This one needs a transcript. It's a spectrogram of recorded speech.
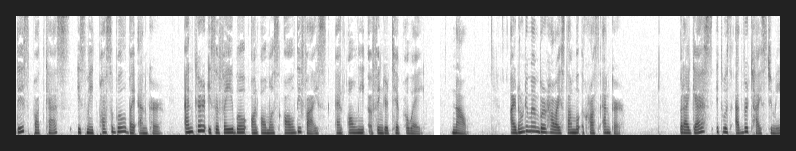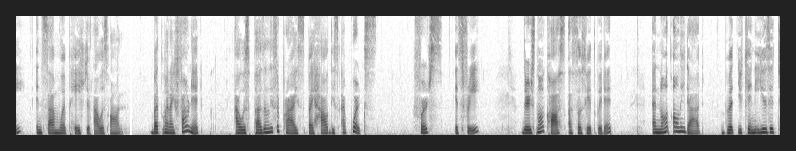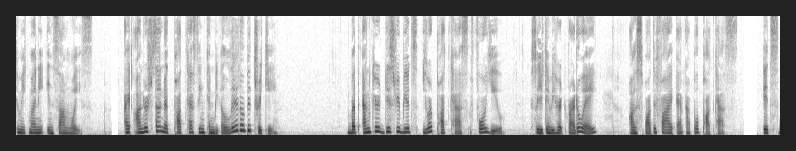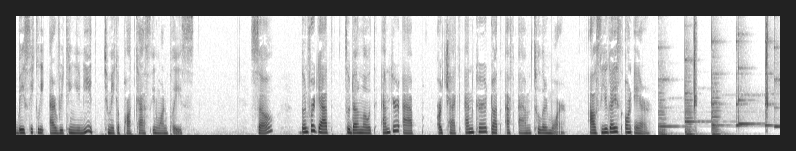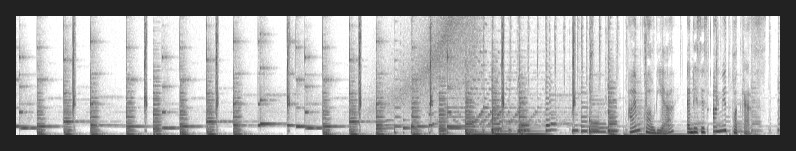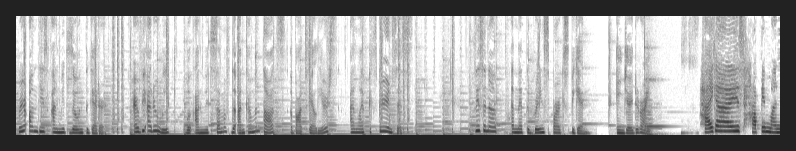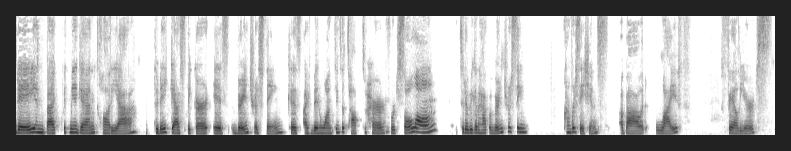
This podcast is made possible by Anchor. Anchor is available on almost all devices and only a fingertip away. Now, I don't remember how I stumbled across Anchor, but I guess it was advertised to me in some web page that I was on. But when I found it, I was pleasantly surprised by how this app works. First, it's free. There's no cost associated with it. And not only that, but you can use it to make money in some ways. I understand that podcasting can be a little bit tricky. But Anchor distributes your podcast for you so you can be heard right away on Spotify and Apple Podcasts. It's basically everything you need to make a podcast in one place. So, don't forget to download Anchor app or check anchor.fm to learn more. I'll see you guys on air. Claudia, and this is Unmute Podcast. We're on this unmute zone together. Every other week, we'll unmute some of the uncommon thoughts about failures and life experiences. Listen up and let the brain sparks begin. Enjoy the ride. Hi, guys. Happy Monday, and back with me again, Claudia. Today's guest speaker is very interesting because I've been wanting to talk to her for so long. Today, we're going to have a very interesting conversations about life, failures,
